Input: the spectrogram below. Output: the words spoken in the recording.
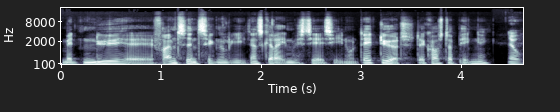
men den nye øh, fremtidens teknologi, den skal der investeres i nu. Det er dyrt, det koster penge, ikke? Jo.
